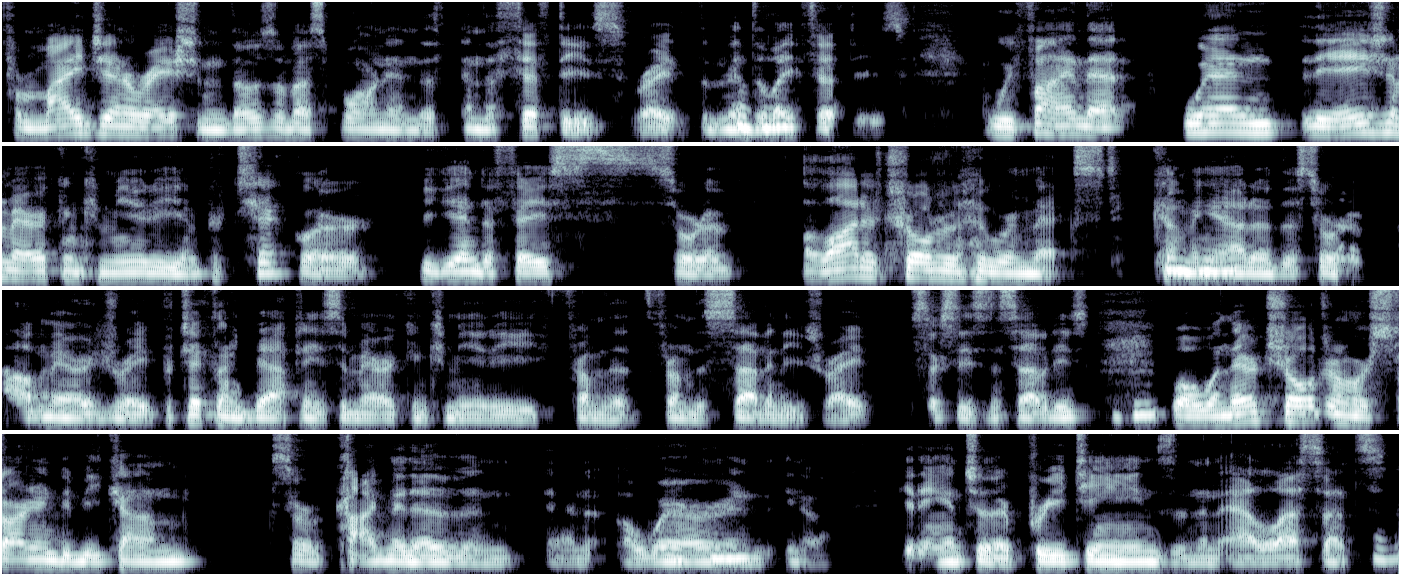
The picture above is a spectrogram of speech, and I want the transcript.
for my generation, those of us born in the in the 50s, right, the mid mm-hmm. to late 50s, we find that when the Asian American community in particular began to face sort of a lot of children who were mixed coming mm-hmm. out of the sort of out marriage rate, particularly in the Japanese American community from the from the 70s, right? 60s and 70s. Mm-hmm. Well, when their children were starting to become sort of cognitive and, and aware mm-hmm. and, you know, getting into their preteens and then adolescence, mm-hmm.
